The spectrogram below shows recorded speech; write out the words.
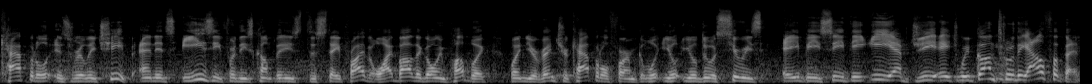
capital is really cheap and it's easy for these companies to stay private? Why bother going public when your venture capital firm, you'll, you'll do a series A, B, C, D, E, F, G, H. We've gone through the alphabet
